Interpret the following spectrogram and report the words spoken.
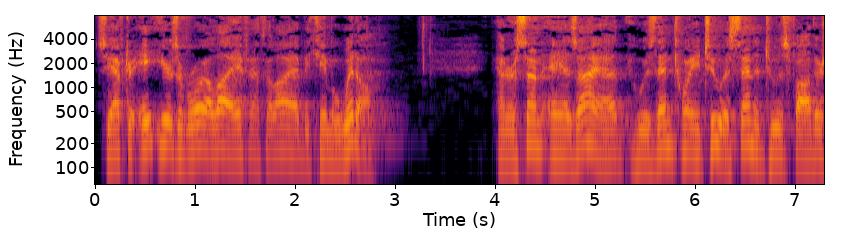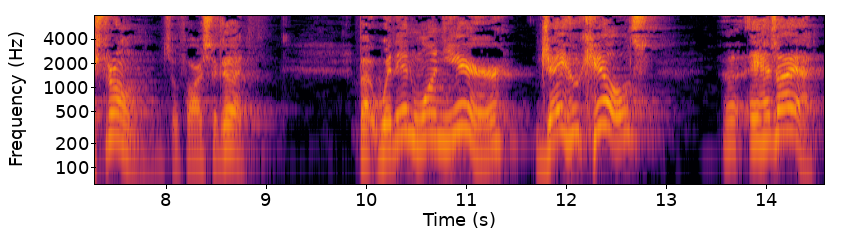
See, after eight years of royal life, Athaliah became a widow. And her son Ahaziah, who was then 22, ascended to his father's throne. So far, so good. But within one year, Jehu kills uh, Ahaziah,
